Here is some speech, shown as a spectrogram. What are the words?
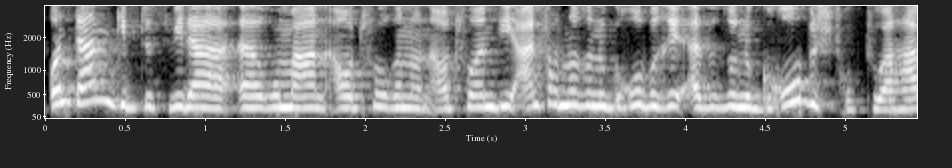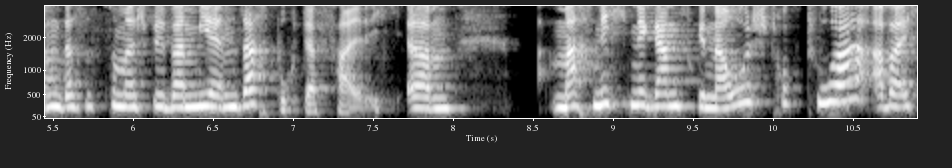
Und dann gibt es wieder äh, Romanautorinnen und Autoren, die einfach nur so eine grobe, also so eine grobe Struktur haben. Das ist zum Beispiel bei mir im Sachbuch der Fall. Ich ähm, mache nicht eine ganz genaue Struktur, aber ich,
